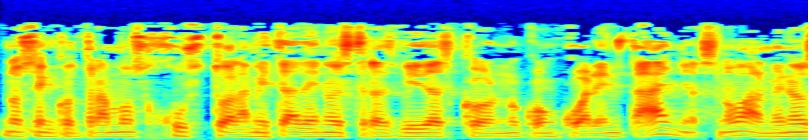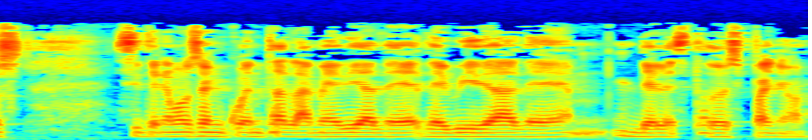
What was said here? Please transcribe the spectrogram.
nos encontramos justo a la mitad de nuestras vidas con, con 40 años, ¿no? Al menos si tenemos en cuenta la media de, vida del Estado español.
